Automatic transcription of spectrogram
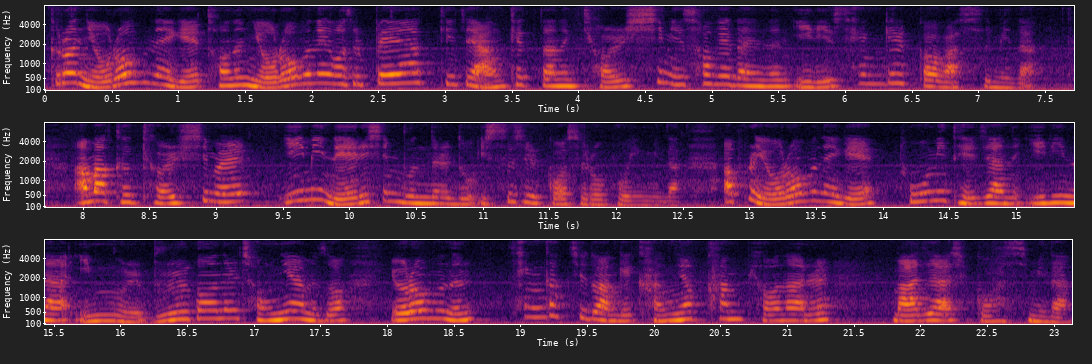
그런 여러분에게 저는 여러분의 것을 빼앗기지 않겠다는 결심이 서게 되는 일이 생길 것 같습니다. 아마 그 결심을 이미 내리신 분들도 있으실 것으로 보입니다. 앞으로 여러분에게 도움이 되지 않는 일이나 인물, 물건을 정리하면서 여러분은 생각지도 않게 강력한 변화를 맞이하실 것 같습니다.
